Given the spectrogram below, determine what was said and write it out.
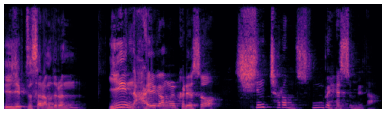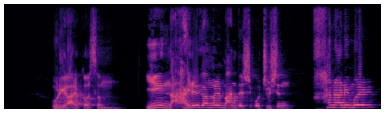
이집트 사람들은 이 나일강을 그래서 신처럼 숭배했습니다. 우리가 알 것은 이 나일강을 만드시고 주신 하나님을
